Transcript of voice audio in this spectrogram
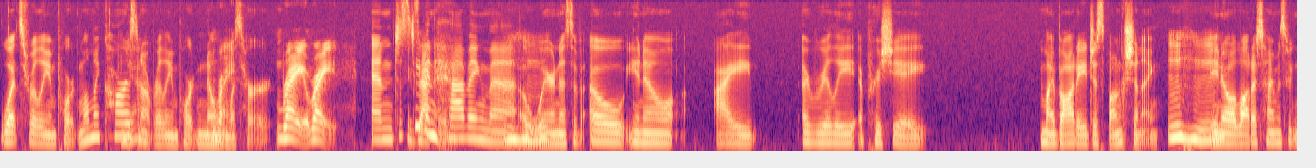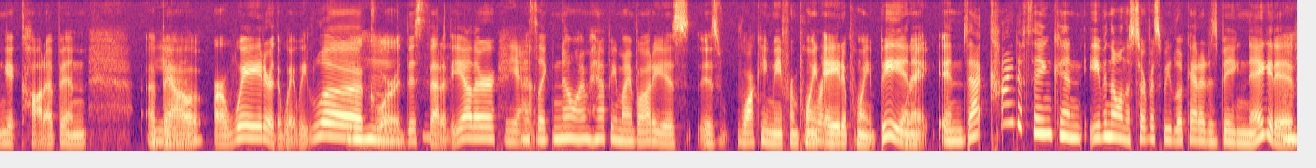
what's really important. Well, my car is Yeah. not really important. No one was hurt, right right and just Exactly. even having that Mhm. awareness of, oh, you know, I I really appreciate my body just functioning. Mhm. You know, a lot of times we can get caught up in about Yeah. Mm-hmm. our weight or the way we look or this, that, or the other. And Yeah. it's like, no, I'm happy my body is is walking me from point A to point B. And Right. it and that kind kind of thing can, even though on the surface we look at it as being negative,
